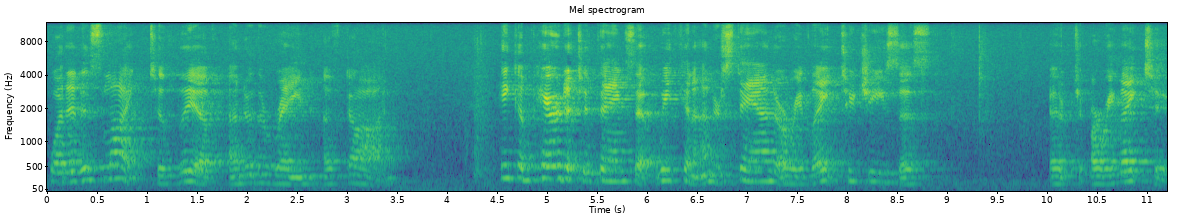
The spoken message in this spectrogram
what it is like to live under the reign of God. He compared it to things that we can understand or relate to Jesus uh, or relate to.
